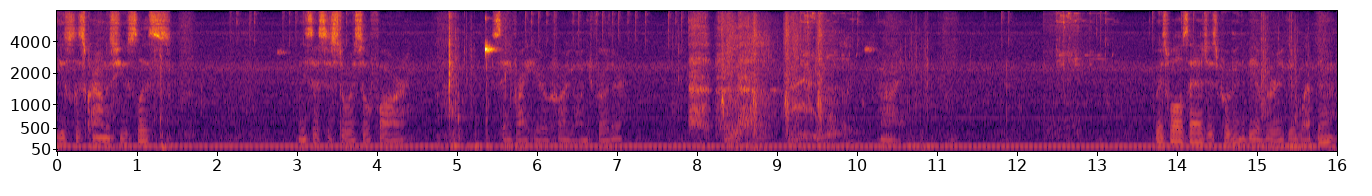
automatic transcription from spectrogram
Useless crown is useless. At least that's the story so far. Save right here before I go any further. Alright. Griswold's Edge is proving to be a very good weapon,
